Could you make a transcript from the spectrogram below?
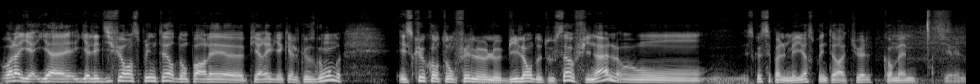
Voilà, il y a, il y, a, il y a les différents sprinters dont parlait Pierre-Yves il y a quelques secondes. Est-ce que quand on fait le, le bilan de tout ça, au final, on... est-ce que c'est pas le meilleur sprinter actuel quand même, Cyril?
